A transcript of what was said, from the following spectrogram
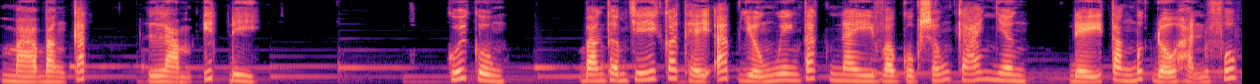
mà bằng cách làm ít đi. Cuối cùng, bạn thậm chí có thể áp dụng nguyên tắc này vào cuộc sống cá nhân để tăng mức độ hạnh phúc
